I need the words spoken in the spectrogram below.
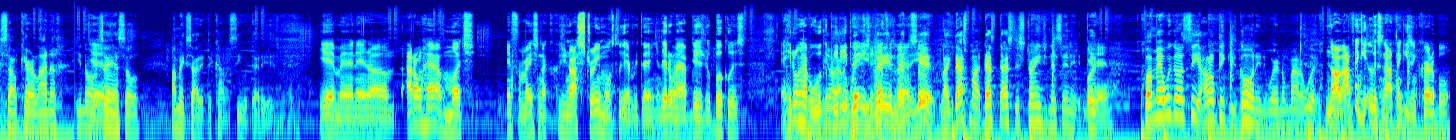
South Carolina. You know what I'm saying? So I'm excited to kind of see what that is, man. Yeah, man, and um, I don't have much information because you know I stream mostly everything, and they don't have digital booklets, and he don't have a Wikipedia a page or nothing, man. So, Yeah, like that's my that's that's the strangeness in it. But yeah. but man, we're gonna see. I don't think he's going anywhere, no matter what. No, I I think listen, I think he's incredible.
